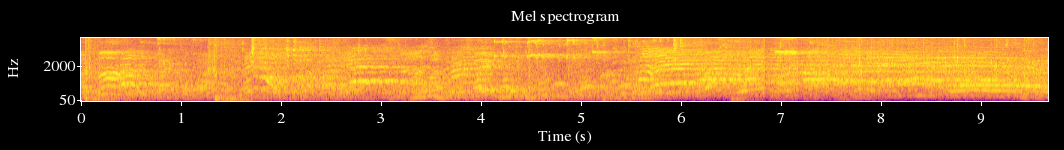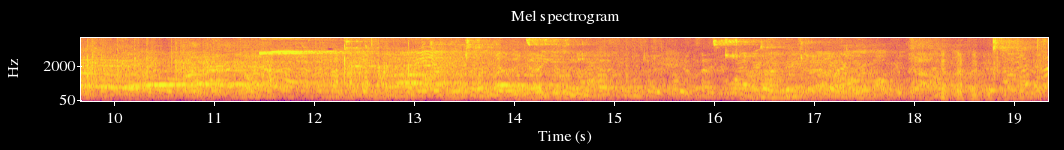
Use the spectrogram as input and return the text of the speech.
Oh!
